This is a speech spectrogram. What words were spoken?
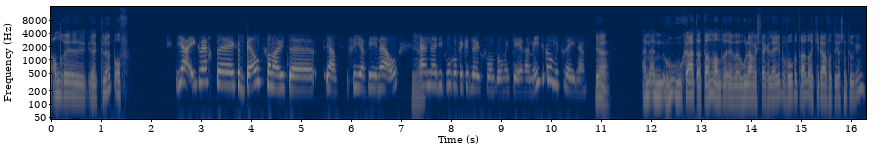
andere club? Of? Ja, ik werd gebeld vanuit, ja, via VNL. Ja. En die vroeg of ik het leuk vond om een keer mee te komen trainen. Ja. En, en hoe, hoe gaat dat dan? Want hoe lang is dat geleden bijvoorbeeld al dat je daar voor het eerst naartoe ging?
